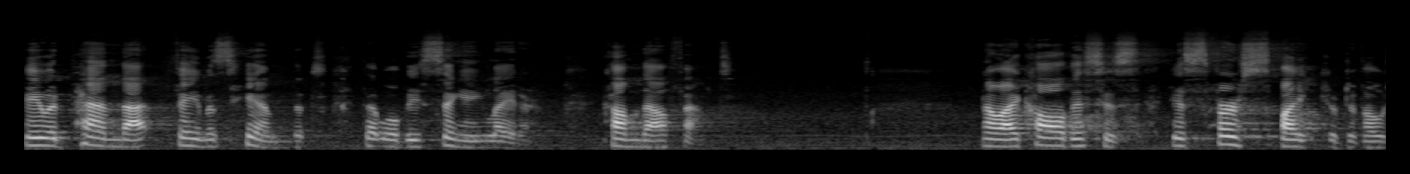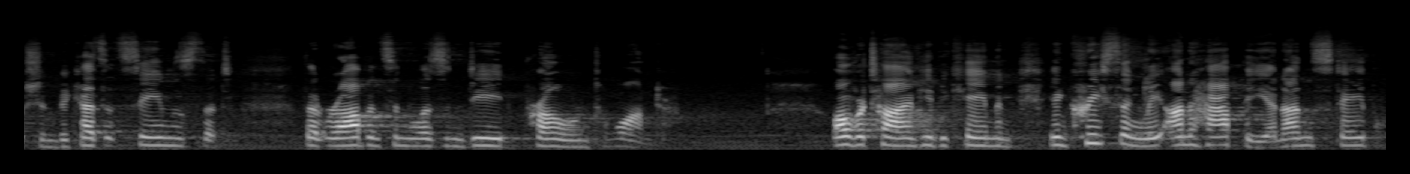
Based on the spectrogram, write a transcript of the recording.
he would pen that famous hymn that, that we'll be singing later Come, Thou Fount. Now, I call this his, his first spike of devotion because it seems that, that Robinson was indeed prone to wander. Over time, he became increasingly unhappy and unstable.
